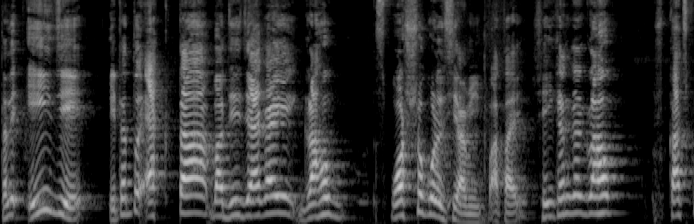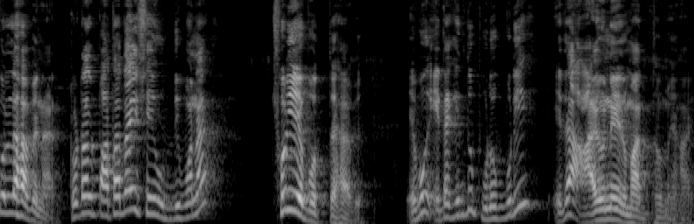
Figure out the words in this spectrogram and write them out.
তাহলে এই যে এটা তো একটা বা যে জায়গায় গ্রাহক স্পর্শ করেছি আমি পাতায়, সেইখানকার গ্রাহক কাজ করলে হবে না। টোটাল পাতাটাই সেই উদ্দীপনা ছড়িয়ে পড়তে হবে। এবং এটা কিন্তু পুরোপুরি এটা আয়নের মাধ্যমে হয়।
